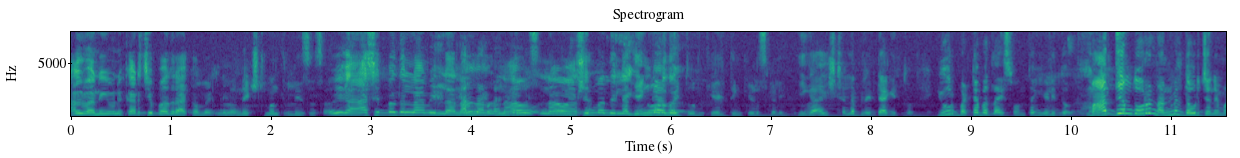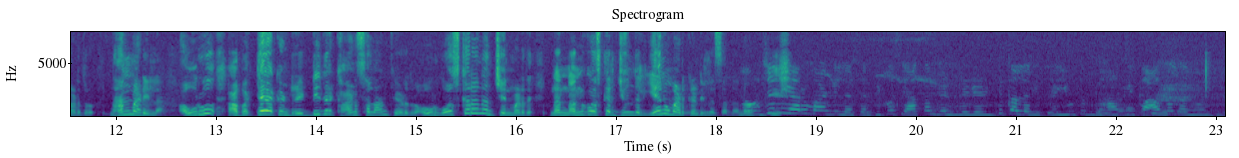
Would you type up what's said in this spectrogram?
ಅಲ್ವಾ ನೀವು ಖರ್ಚಿಪ್ ಆದ್ರೆ ಹಾಕೊಬೇಕು ನೀವು. Next month release sir. ಈಗ ಆ ಸಿನಿಮಾದಲ್ಲಿ ನಾವಿಲ್ಲ. ನಾವು ಅಲ್ಲ, ಅಲ್ಲ, ನಾವು ಆ. ಸಿನಿಮಾದಲ್ಲಿ ಹೆಂಗಾಗೋಯ್ತು ಅಂತ ಹೇಳ್ತೀನಿ ಕೇಳಿಸ್ಕೊಳ್ಳಿ. ಈಗ ಇಷ್ಟೆಲ್ಲ ಬ್ಲಡ್ ಆಗಿತ್ತು. ಇವ್ರು ಬಟ್ಟೆ ಬದಲಾಯಿಸು ಅಂತ ಹೇಳಿದ್ದು. ಮಾಧ್ಯಮದವರು ನನ್ನ ಮೇಲೆ ದೌರ್ಜನ್ಯ ಮಾಡಿದ್ರು. ನಾನು ಮಾಡಿಲ್ಲ. ಅವರು ಆ ಬಟ್ಟೆ ಹಾಕೊಂಡು ರೆಡ್ ಇದ್ರೆ ಕಾಣಿಸಲ್ಲ ಅಂತ ಹೇಳಿದ್ರು. ಅವ್ರಿಗೋಸ್ಕರ ನಾನು ಚೇಂಜ್ ಮಾಡಿದೆ. ನಾನು ನನಗೋಸ್ಕರ ಜೀವನದಲ್ಲಿ ಏನು ಮಾಡ್ಕೊಂಡಿಲ್ಲ ಸರ್ ನಾನು? ಯಾರು ಮಾಡ್ಲಿಲ್ಲ ಸರ್? ಬಿಕಾಸ್ ಯಾಕಂತ ರೆಡ್ ಕಲರ್ ಇದ್ರೆ ಯೂಟ್ಯೂಬ್ಗೆ ಹಾಕ್ಲಿಕ್ಕೆ ಆಗಲ್ಲ ಅನ್ನುವಂಥದ್ದು.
